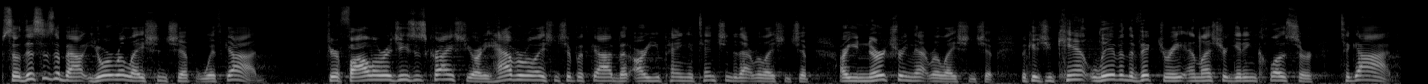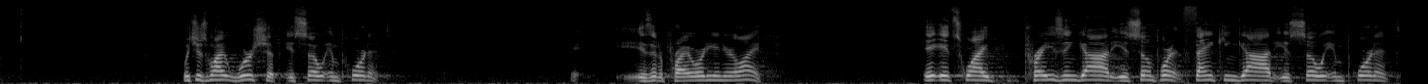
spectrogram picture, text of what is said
So this is about your relationship with God. If you're a follower of Jesus Christ, you already have a relationship with God, but are you paying attention to that relationship? Are you nurturing that relationship? Because you can't live in the victory unless you're getting closer to God. Which is why worship is so important. Is it a priority in your life? It's why praising God is so important. Thanking God is so important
